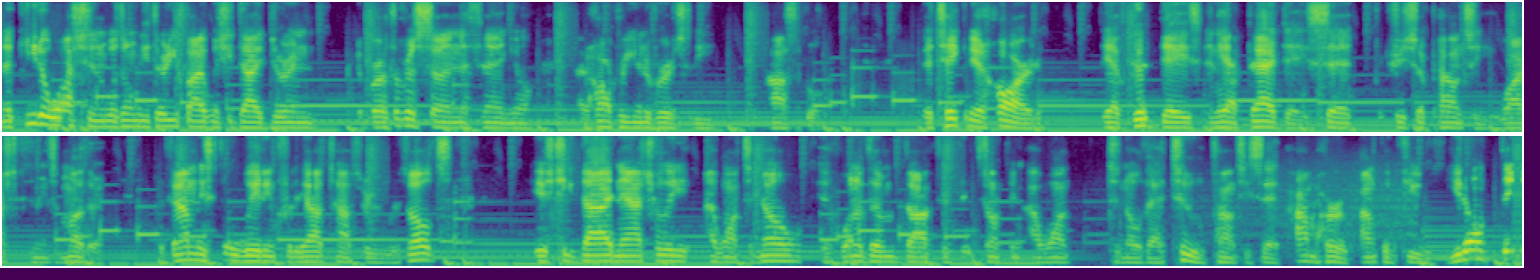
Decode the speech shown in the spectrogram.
Nikita Washington was only 35 when she died during the birth of her son, Nathaniel, at Harper University Hospital. They're taking it hard. They have good days and they have bad days, said Patricia Pouncey, Washington's mother. The family is still waiting for the autopsy results. If she died naturally, I want to know. If one of them doctors did something, I want to know that too. Pouncey said, I'm hurt. I'm confused. You don't think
